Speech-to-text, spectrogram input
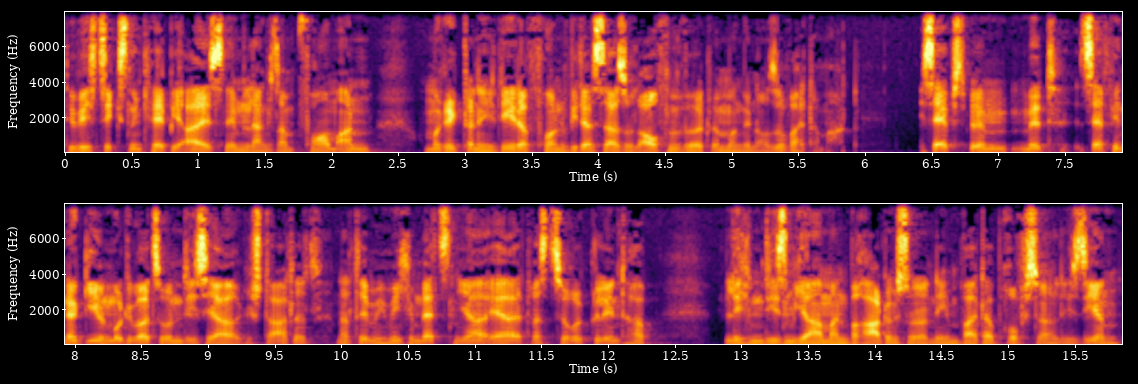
die wichtigsten KPIs nehmen langsam Form an und man kriegt eine Idee davon, wie das Jahr so laufen wird, wenn man genauso weitermacht. Ich selbst bin mit sehr viel Energie und Motivation dieses Jahr gestartet. Nachdem ich mich im letzten Jahr eher etwas zurückgelehnt habe, will ich in diesem Jahr mein Beratungsunternehmen weiter professionalisieren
